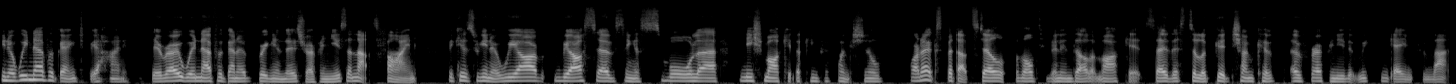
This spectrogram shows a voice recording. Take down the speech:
You know, we're never going to be a Heineken Zero. We're never going to bring in those revenues, and that's fine because you know we are we are servicing a smaller niche market looking for functional products, but that's still a multi-million dollar market. So there's still a good chunk of, of revenue that we can gain from that.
